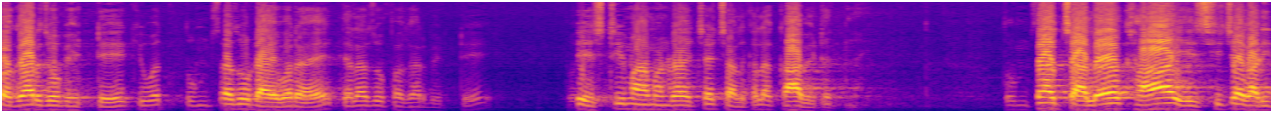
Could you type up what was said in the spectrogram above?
पगार जो भेटते किंवा तुमचा जो ड्रायव्हर आहे त्याला जो पगार भेटते तो एस टी महामंडळाच्या चालकाला का भेटत नाही? तुमचा चालक हा एसीच्या गाडीत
